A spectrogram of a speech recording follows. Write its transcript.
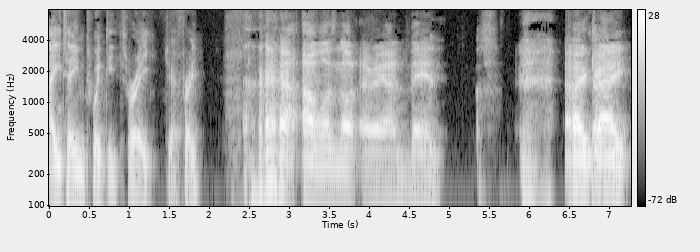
1823, Jeffrey. I was not around then. okay. okay.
